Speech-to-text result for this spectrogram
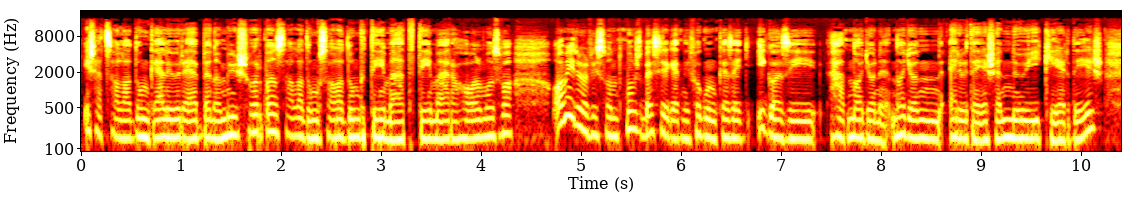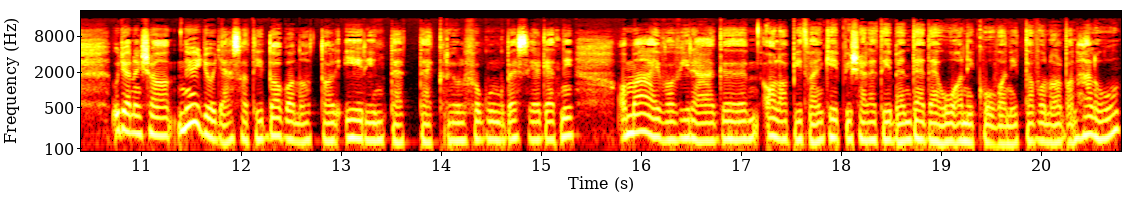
És hát szaladunk előre ebben a műsorban, szaladunk, szaladunk témát témára halmozva. Amiről viszont most beszélgetni fogunk, ez egy igazi, hát nagyon, nagyon erőteljesen női kérdés, ugyanis a nőgyógyászati daganattal érintettekről fogunk beszélgetni. A Májva Virág alapítvány képviseletében Dedeo Anikó van itt a vonalban. Halló!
